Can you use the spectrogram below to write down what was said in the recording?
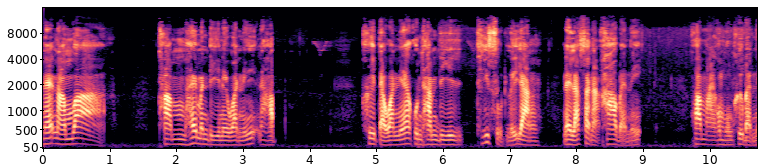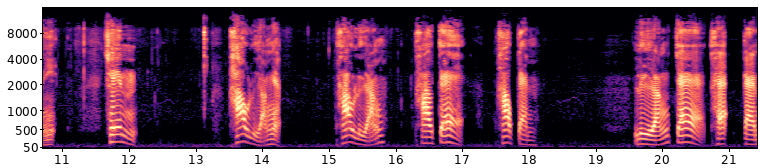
แนะนำว่าทำให้มันดีในวันนี้นะครับ คือแต่วันนี้คุณทำดีที่สุดหรือยังในลักษณะข้าวแบบนี้ ความหมายของผมคือแบบนี้ เช่น ข้าวเหลืองเนี่ย ข้าวเหลือง ข้าวแจ้ ข้าวแกน เหลืองแจ้แคะแกน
